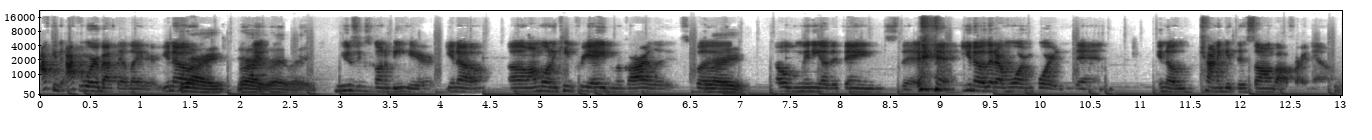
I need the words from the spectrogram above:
I could. I could worry about that later. You know, right, right, like, right, right. Music's gonna be here. You know, um, I'm gonna keep creating regardless. But right. so many other things that you know that are more important than you know, trying to get this song off right now.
